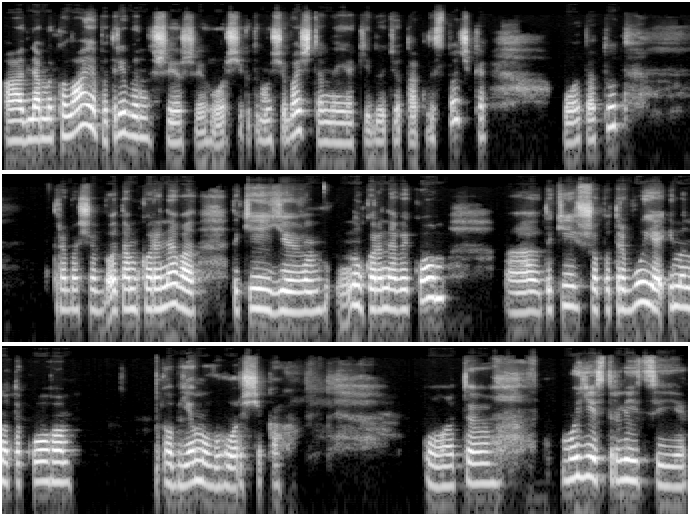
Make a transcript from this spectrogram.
А для Миколая потрібен ширший горщик, тому що, бачите, вони як ідуть отак листочки. От, а тут треба, щоб там коренева, такий, е, ну, кореневий ком, такий, що потребує іменно такого об'єму в горщиках. От, е, мої стріліції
